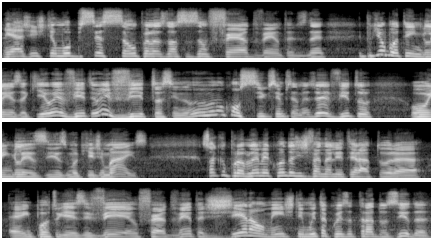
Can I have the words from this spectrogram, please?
é a gente ter uma obsessão pelas nossas unfair advantages, né? E por que eu botei inglês aqui? Eu evito, eu evito, assim, eu não consigo 100%, mas eu evito o inglesismo aqui demais. Só que o problema é quando a gente vai na literatura é, em português e vê unfair advantage, geralmente tem muita coisa traduzida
